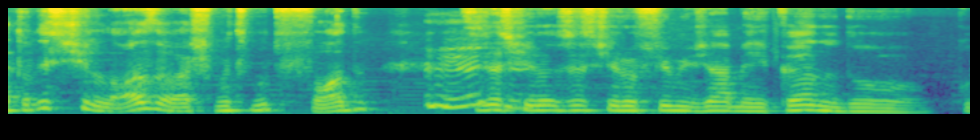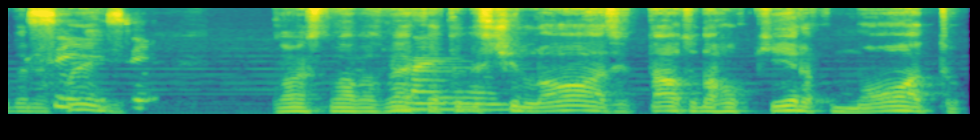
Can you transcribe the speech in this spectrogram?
é toda estilosa, eu acho muito, muito foda. Uhum. Você já assistiu, você assistiu o filme já americano do com o Daniel Sim, Craig? sim. Novas Mulheres, que é toda estilosa e tal, toda roqueira, com moto,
